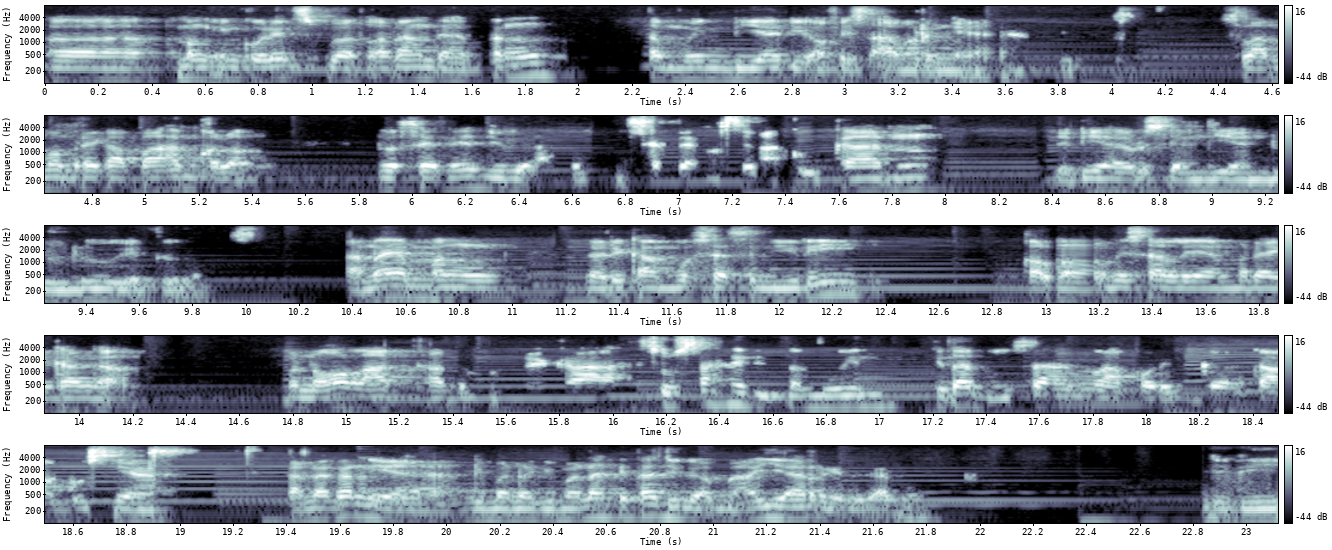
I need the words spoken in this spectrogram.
uh, mengencourage buat orang datang temuin dia di office hour-nya. Selama mereka paham kalau dosennya juga riset yang harus dilakukan, jadi harus janjian dulu gitu. Karena emang dari kampusnya sendiri, kalau misalnya mereka nggak menolak atau mereka susah ditemuin, kita bisa ngelaporin ke kampusnya. Karena kan ya gimana-gimana kita juga bayar gitu kan. Jadi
